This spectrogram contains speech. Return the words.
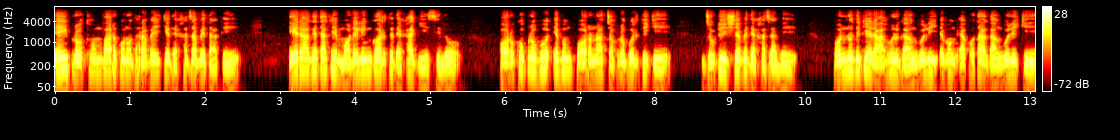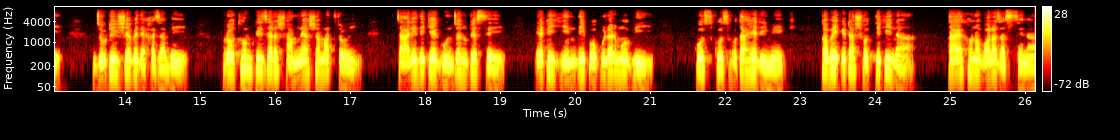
এই প্রথমবার কোনো ধারাবাহিকে দেখা যাবে তাকে। এর আগে তাকে মডেলিং করতে দেখা গিয়েছিল। অর্কপ্রভ এবং পরনা চক্রবর্তীকে জুটি হিসেবে দেখা যাবে। অন্যদিকে রাহুল গাঙ্গুলি এবং একতা গাঙ্গুলিকে জুটি হিসেবে দেখা যাবে। প্রথম টিজার সামনে আসা মাত্রই চারিদিকে গুঞ্জন উঠেছে, এটি Hindi popular movie Kuch Kuch Hota Hai remake তবে এটা সত্যি কি না তা এখনও বলা যাচ্ছে না।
